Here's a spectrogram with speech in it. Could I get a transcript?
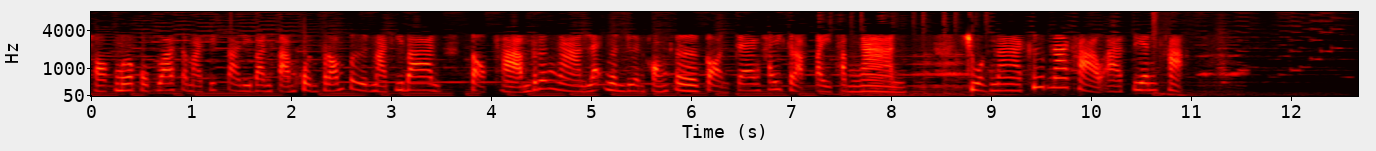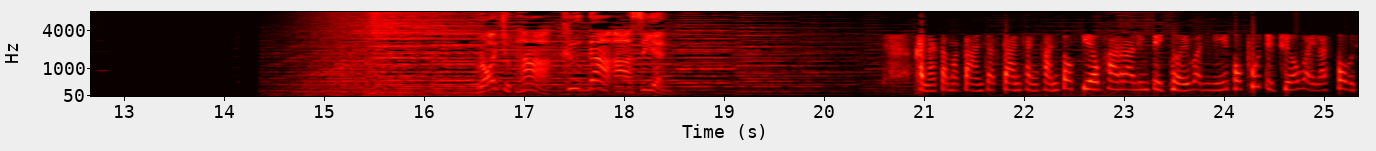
ช็อกเมื่อพบว่าสมาชิกตาลีบันสามคนพร้อมปืนมาที่บ้าน สอบถามเรื่องงานและเงินเดือนของเธอก่อนแจ้งให้กลับไปทำงาน ช่วงหน้าคืบหน้าข่าวอาเซียนค่ะร้อยจุดห้าคืบหน้าอาเซียน คณะกรรมการจัดการแข่งขันโตเกียวพาราลิมปิกเผยวันนี้ พบผู้ติดเชื้อไวรัสโควิด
